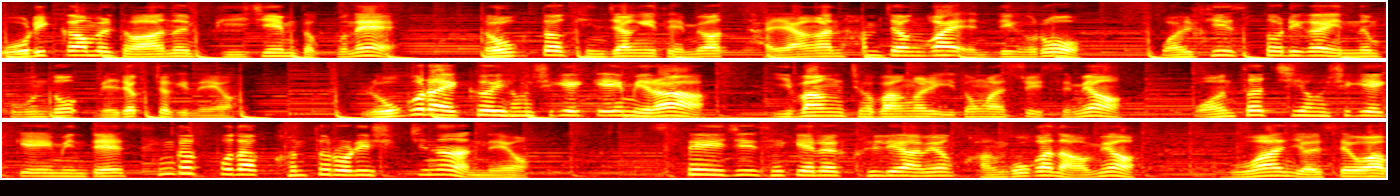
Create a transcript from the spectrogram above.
몰입감을 더하는 BGM 덕분에 더욱더 긴장이 되며 다양한 함정과 엔딩으로 멀티 스토리가 있는 부분도 매력적이네요. 로그라이크 형식의 게임이라 이방 저방을 이동할 수 있으며 원터치 형식의 게임인데 생각보다 컨트롤이 쉽지는 않네요. 스테이지 3개를 클리어하면 광고가 나오며 무한 열쇠와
